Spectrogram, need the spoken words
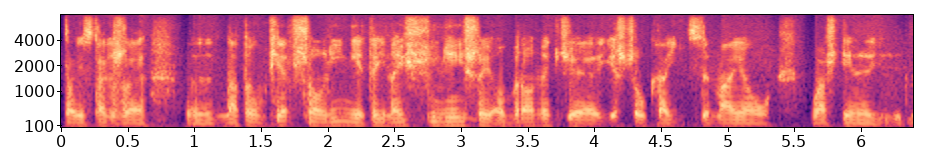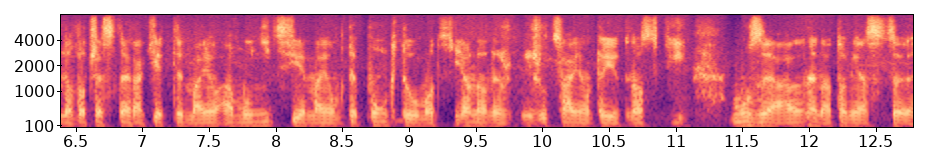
to jest tak, że e, na tą pierwszą linię tej najsilniejszej obrony, gdzie jeszcze Ukraińcy mają właśnie nowoczesne rakiety, mają amunicję, mają te punkty umocnione, one rzucają te jednostki muzealne, natomiast e,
